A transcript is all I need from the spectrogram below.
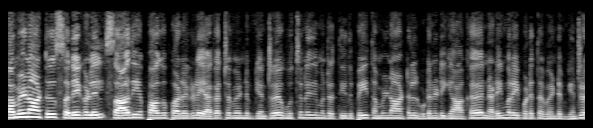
தமிழ்நாட்டு சிறைகளில் சாதிய பாகுபாடுகளை அகற்ற வேண்டும் என்ற உச்சநீதிமன்ற தீர்ப்பை தமிழ்நாட்டில் உடனடியாக நடைமுறைப்படுத்த வேண்டும் என்று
